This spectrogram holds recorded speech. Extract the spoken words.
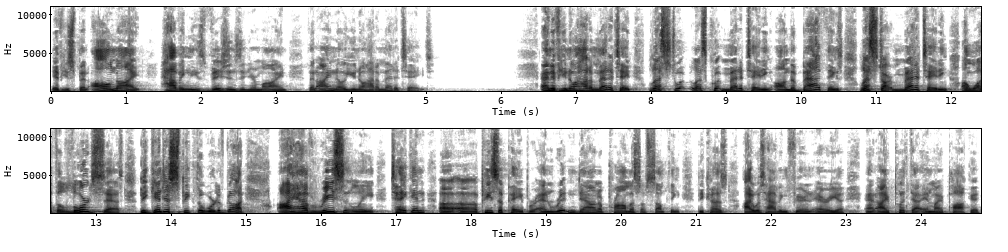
if you spend all night having these visions in your mind, then I know you know how to meditate. And if you know how to meditate, let's, tw- let's quit meditating on the bad things. Let's start meditating on what the Lord says. Begin to speak the word of God. I have recently taken a, a, piece of paper and written down a promise of something because I was having fear in an area, and I put that in my pocket.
